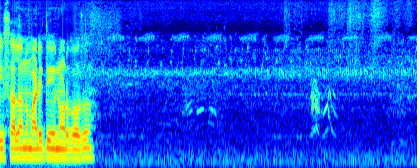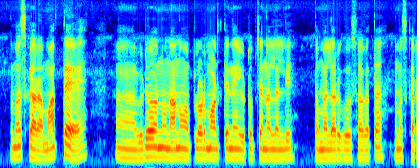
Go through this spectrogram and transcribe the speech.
ಈ ಸಾಲನ್ನು ಮಾಡಿದ್ದೀವಿ, ನೋಡ್ಬೋದು. ನಮಸ್ಕಾರ. ಮತ್ತೆ ವಿಡಿಯೋವನ್ನು ನಾನು ಅಪ್ಲೋಡ್ ಮಾಡ್ತೇನೆ ಯೂಟ್ಯೂಬ್ ಚಾನಲಲ್ಲಿ ತಮ್ಮೆಲ್ಲರಿಗೂ ಸ್ವಾಗತ. ನಮಸ್ಕಾರ.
